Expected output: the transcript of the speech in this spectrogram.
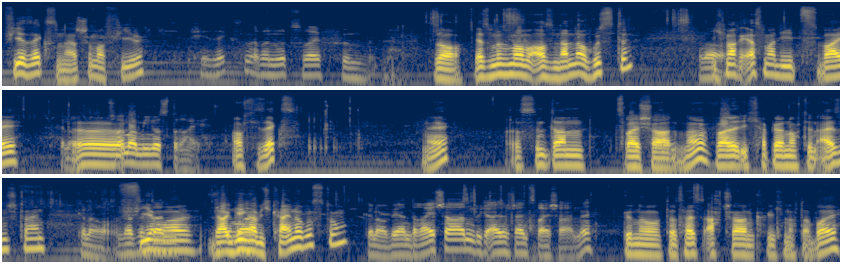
Vier Sechsen, das ist schon mal viel. Vier Sechsen, aber nur zwei Fünfen. So, jetzt müssen wir mal auseinander rüsten. Genau. Ich mache erstmal die 2 genau. äh, Zweimal minus drei. auf die 6. Ne? Das sind dann zwei Schaden, ne? Weil ich habe ja noch den Eisenstein. Genau. Viermal. Dann Dagegen viermal- habe ich keine Rüstung. Genau, wären drei Schaden, durch Eisenstein zwei Schaden, ne? Genau, das heißt acht Schaden kriege ich noch dabei.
